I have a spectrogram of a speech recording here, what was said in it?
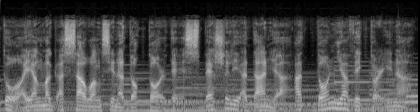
ito ay ang mag-asawang sina Dr. de Especially Adanya at Doña Victorina.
